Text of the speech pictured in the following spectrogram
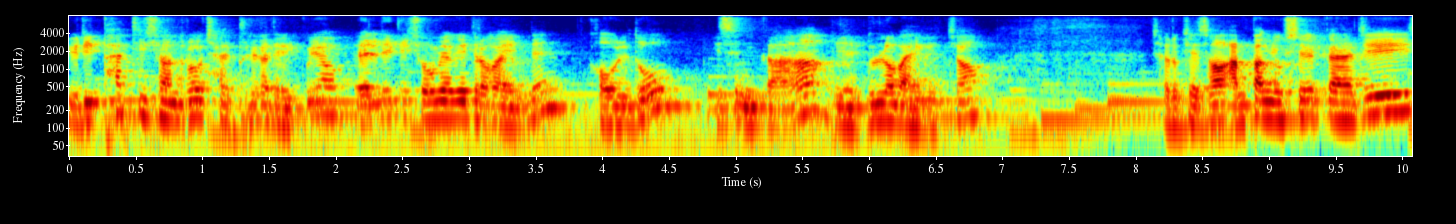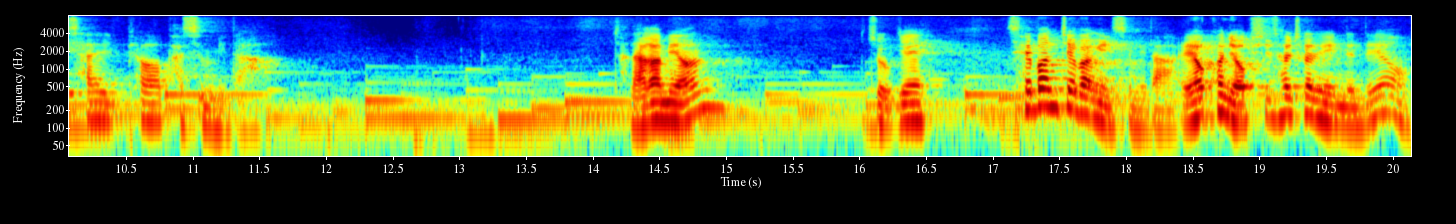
유리 파티션으로 잘 분리가 되어 있고요. LED 조명이 들어가 있는 거울도 있으니까 예, 눌러봐야겠죠. 자 이렇게 해서 안방 욕실까지 살펴봤습니다. 자 나가면 이쪽에 세 번째 방이 있습니다. 에어컨 역시 설치가 되어 있는데요.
